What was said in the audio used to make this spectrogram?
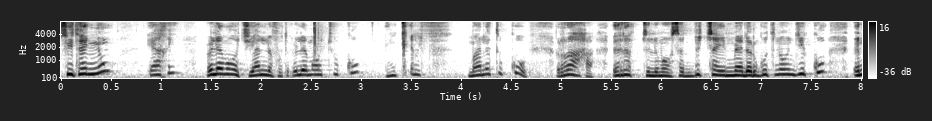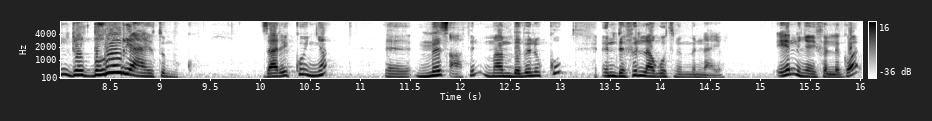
ሲተኙ ያ ዑለማዎች ያለፉት ዑለማዎች እኮ እንቅልፍ ማለት እኮ ራሓ እረፍት ለመውሰድ ብቻ የሚያደርጉት ነው እንጂ እኮ እንደ ضሩሪ አያዩትም እኮ። ዛሬ እኮ እኛ መጽሐፍን ማንበብን እኮ እንደ ፍላጎት ነው የምናየው። ይህን እኛ ይፈልገዋል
